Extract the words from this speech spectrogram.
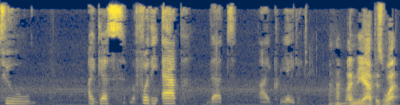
to, I guess, for the app that I created. And the app is what?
